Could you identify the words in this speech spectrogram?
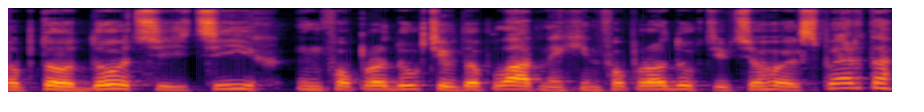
Тобто до цих інфопродуктів, до платних інфопродуктів цього експерта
